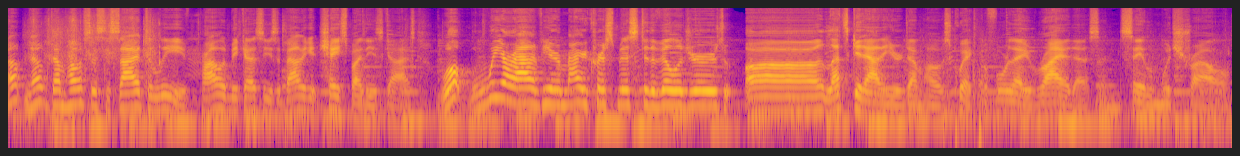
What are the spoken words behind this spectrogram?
Oh, no, Dumb Host has decided to leave. Probably because he's about to get chased by these guys. Well, we are out of here. Merry Christmas to the villagers. Uh, let's get out of here, Dumb Host, quick, before they riot us and Salem witch trial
